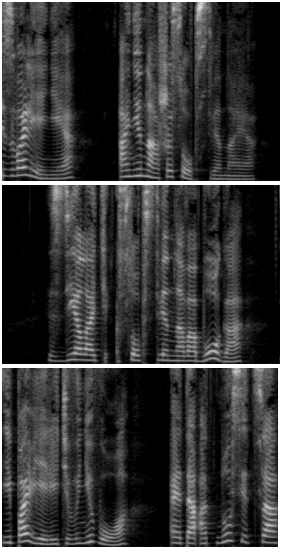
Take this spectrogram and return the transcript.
изволение, а не наше собственное. Сделать собственного Бога и поверить в Него – это относится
